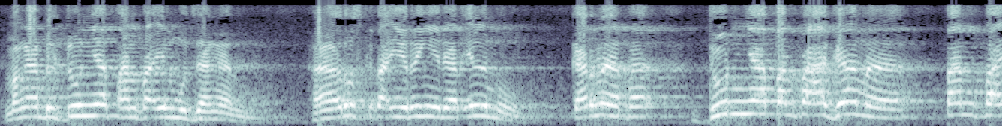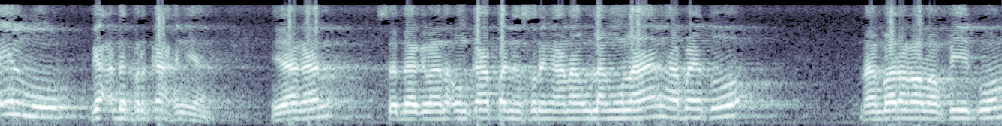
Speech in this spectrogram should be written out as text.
mengambil dunia tanpa ilmu jangan. Harus kita iringi dengan ilmu. Karena apa? Dunia tanpa agama, tanpa ilmu, enggak ada berkahnya. Ya kan? Sebagaimana ungkapan yang sering anak ulang-ulang apa itu? Na barakallahu fikum,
